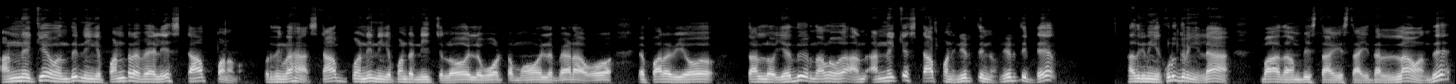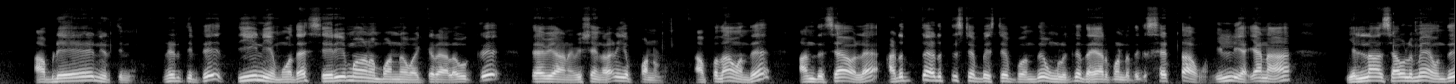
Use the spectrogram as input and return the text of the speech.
அன்னைக்கே வந்து நீங்கள் பண்ணுற வேலையை ஸ்டாப் பண்ணணும். புரியுதுங்களா? ஸ்டாப் பண்ணி நீங்கள் பண்ணுற நீச்சலோ இல்லை ஓட்டமோ இல்லை பேடாவோ இல்லை பறவையோ தள்ளோ எது இருந்தாலும் அன் அன்னைக்கே ஸ்டாப் பண்ணி நிறுத்திடணும். நிறுத்திட்டு அதுக்கு நீங்கள் கொடுக்குறீங்களா பாதாம் பிஸ்தா கிஸ்தா இதெல்லாம் வந்து அப்படியே நிறுத்திடணும் நிறுத்திட்டு தீனியை முத செரிமானம் பண்ண வைக்கிற அளவுக்கு தேவையான விஷயங்களை நீங்கள் பண்ணணும். அப்போ தான் வந்து அந்த சேவலை அடுத்த அடுத்து ஸ்டெப் பை ஸ்டெப் வந்து உங்களுக்கு தயார் பண்ணுறதுக்கு செட் ஆகும். இல்லையா? ஏன்னா எல்லா சேவலுமே வந்து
